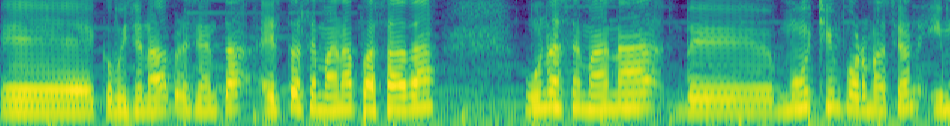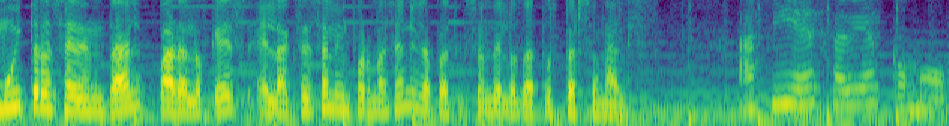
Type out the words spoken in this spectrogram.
eh, comisionada presidenta, esta semana pasada, una semana de mucha información y muy trascendental para lo que es el acceso a la información y la protección de los datos personales. Así es, Javier, como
